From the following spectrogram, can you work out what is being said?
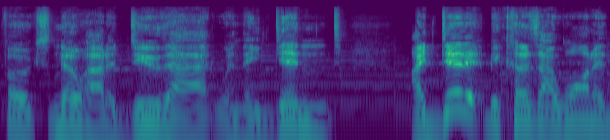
folks know how to do that when they didn't. I did it because I wanted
